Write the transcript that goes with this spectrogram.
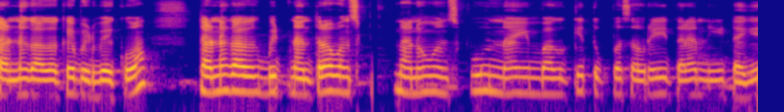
ತಣ್ಣಗಾಗೋಕ್ಕೆ ಬಿಡಬೇಕು. ತಣ್ಣಗಾಗಕ್ಕೆ ಬಿಟ್ಟ ನಂತರ ಒಂದು ಸ್ಪೂ, ನಾನು ಒಂದು ಸ್ಪೂನ್ನ ಹಿಂಭಾಗಕ್ಕೆ ತುಪ್ಪ ಸವರಿ ಈ ಥರ ನೀಟಾಗಿ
